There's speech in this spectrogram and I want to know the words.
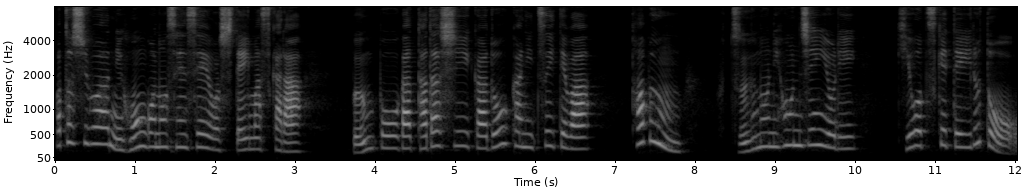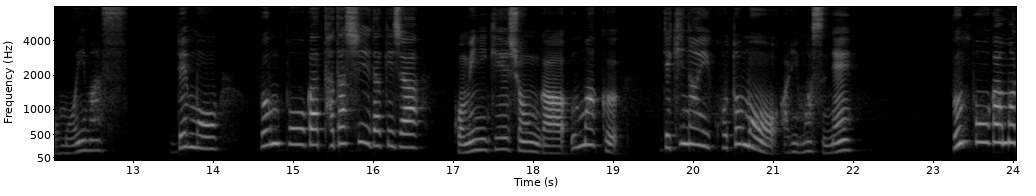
私は日本語の先生をしていますから文法が正しいかどうかについては多分普通の日本人より気をつけていると思います。でも文法が正しいだけじゃコミュニケーションがうまくできないこともありますね。文法が間違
